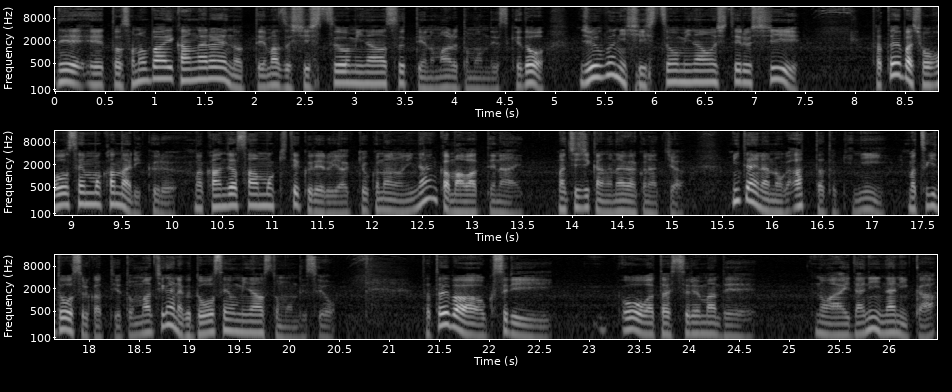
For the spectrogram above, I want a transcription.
で、えーと、その場合考えられるのってまず支出を見直すっていうのもあると思うんですけど十分に支出を見直してるし例えば処方箋もかなり来る、まあ、患者さんも来てくれる薬局なのになんか回ってない。待ち時間が長くなっちゃう。みたいなのがあった時に、まあ、次どうするかっていうと間違いなく動線を見直すと思うんですよ。例えばお薬をお渡しするまでの間に何か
